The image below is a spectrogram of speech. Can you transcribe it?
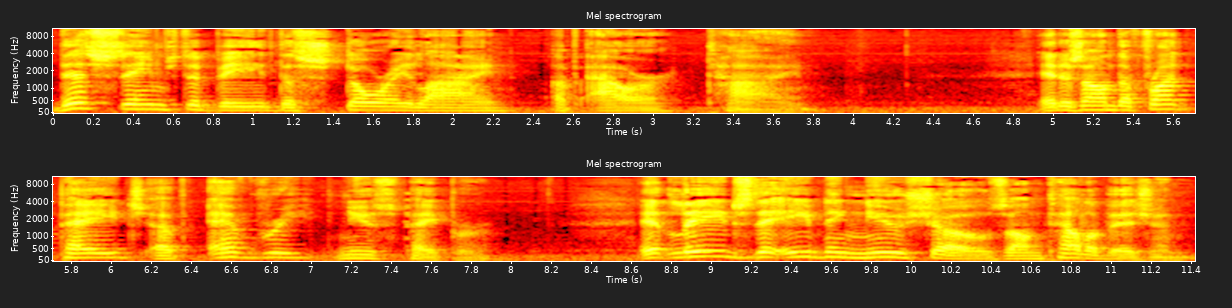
this seems to be the storyline of our time. It is on the front page of every newspaper. It leads the evening news shows on television,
